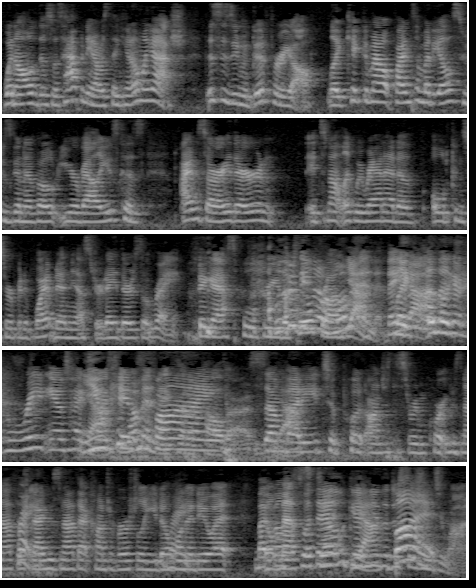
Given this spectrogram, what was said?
when all of this was happening, I was thinking, oh my gosh, this is even good for y'all. Like, kick them out, find somebody else who's going to vote your values because I'm sorry, they're. It's not like we ran out of old conservative white men yesterday. There's a Right. big ass pool for you Well, to there's pull from. Yeah. They Like- have like, like, a great anti You can woman they could have called find somebody to put onto the Supreme Court who's not this Right. guy, who's not that controversial. You don't Right. want to do it. But don't mess with still it. give Yeah. you the But- decisions you want.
